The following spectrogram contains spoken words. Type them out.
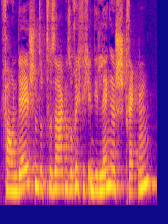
Foundation sozusagen so richtig in die Länge strecken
